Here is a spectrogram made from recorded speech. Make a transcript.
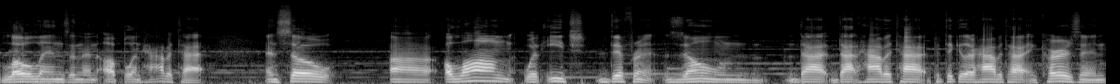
lowlands and then upland habitat. And so uh, along with each different zone that that habitat, particular habitat occurs in,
